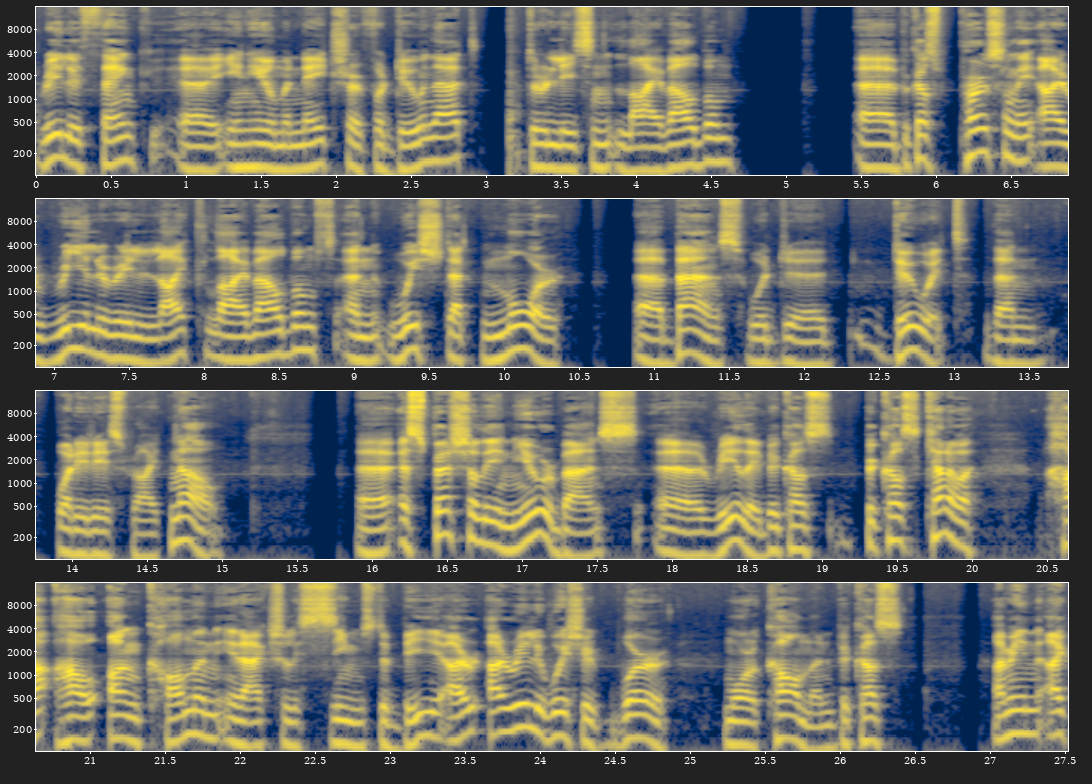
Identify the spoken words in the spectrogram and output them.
really thank uh, Inhuman Nature for doing that to release a live album. Uh, because personally, I really, really like live albums and wish that more uh, bands would uh, do it than what it is right now. Uh, especially newer bands, uh, really, because because kind of how, how, uncommon it actually seems to be. I I really wish it were more common because, I mean, I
